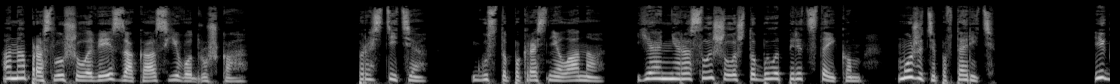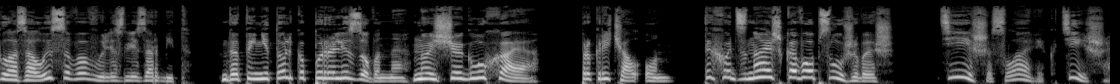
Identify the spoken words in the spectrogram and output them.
она прослушала весь заказ его дружка. «Простите», — густо покраснела она, — «я не расслышала, что было перед стейком. Можете повторить?» И глаза Лысого вылезли из орбит. «Да ты не только парализованная, но еще и глухая!» Прокричал он. «Ты хоть знаешь, кого обслуживаешь?» «Тише, Славик, тише!»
